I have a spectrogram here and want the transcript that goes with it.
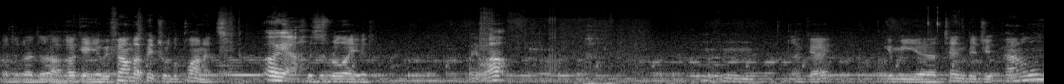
Da, da, da, da, da. Okay, yeah, we found that picture of the planets. Oh yeah. This is related. Wait, what? hmm Okay. Give me a 10 digit panel.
